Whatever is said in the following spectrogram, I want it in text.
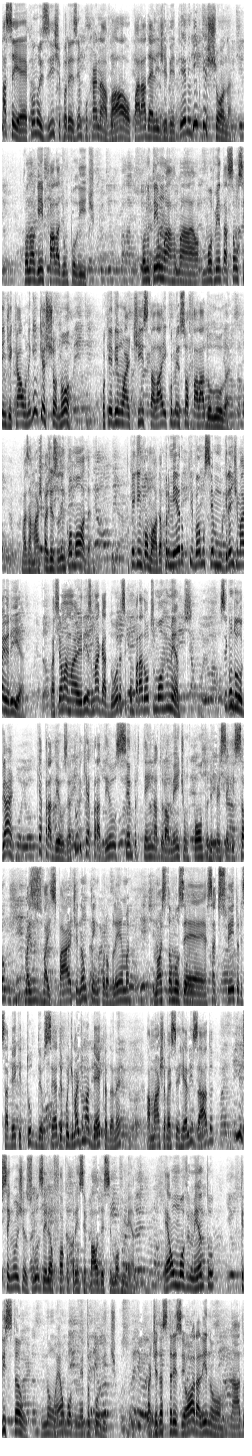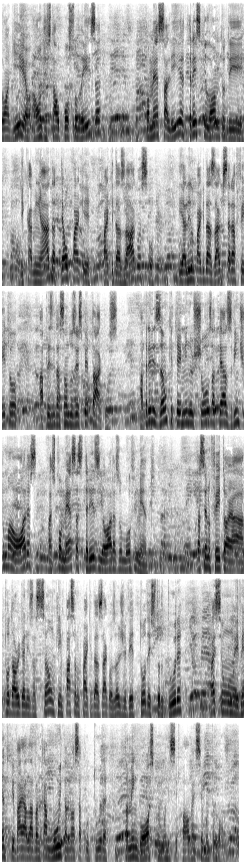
Assim, é, quando existe, por exemplo, carnaval, parada LGBT, ninguém questiona quando alguém fala de um político. Quando tem uma, uma movimentação sindical, ninguém questionou porque veio um artista lá e começou a falar do Lula. Mas a Marcha para Jesus incomoda. Por que, que incomoda? Primeiro, porque vamos ser grande maioria. Vai ser uma maioria esmagadora se comparado a outros movimentos. Segundo lugar, que é para Deus, é tudo que é para Deus sempre tem naturalmente um ponto de perseguição, mas isso faz parte, não tem problema. Nós estamos é, satisfeitos de saber que tudo deu certo depois de mais de uma década, né? A marcha vai ser realizada e o Senhor Jesus ele é o foco principal desse movimento. É um movimento cristão, não é um movimento político. A partir das 13 horas ali no, na Dom Aguirre, onde está o Poço Leisa, começa ali 3 quilômetros de, de caminhada até o Parque, Parque das Águas e ali no Parque das Águas será feita a apresentação dos espetáculos. A previsão é que termine os shows até as 21 horas, mas começa às 13 horas o movimento. Está sendo feita a, toda a organização, quem passa no Parque das Águas hoje vê toda a estrutura. Vai ser um evento que vai alavancar muito a nossa cultura, também gospel municipal, vai ser muito bom.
